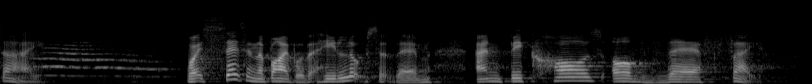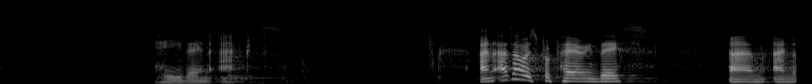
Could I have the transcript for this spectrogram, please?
say? Well, it says in the Bible that he looks at them, and because of their faith, he then acts. And as I was preparing this, um, and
